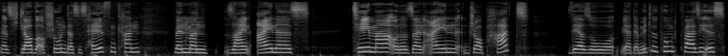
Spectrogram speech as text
Also ich glaube auch schon, dass es helfen kann, wenn man sein eines Thema oder sein einen Job hat, der so ja der Mittelpunkt quasi ist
